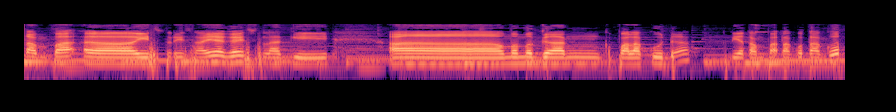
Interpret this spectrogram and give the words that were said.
tampak eh, istri saya guys lagi eh, memegang kepala kuda. Dia tampak takut-takut.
